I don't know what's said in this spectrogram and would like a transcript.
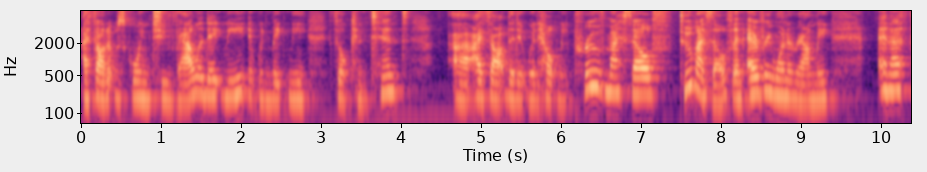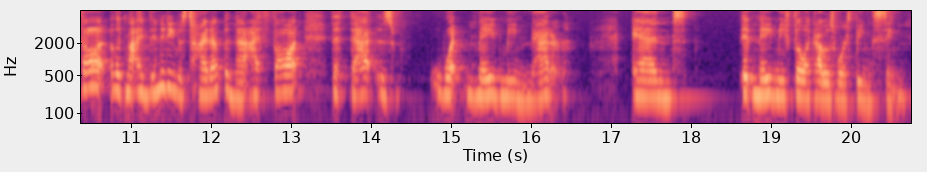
I thought it was going to validate me, it would make me feel content. Uh, I thought that it would help me prove myself to myself and everyone around me. And I thought, like, my identity was tied up in that. I thought that that is what made me matter. And it made me feel like I was worth being seen.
